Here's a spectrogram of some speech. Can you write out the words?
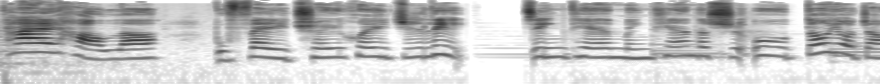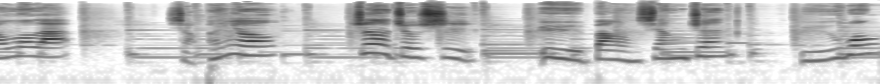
太好了，不费吹灰之力，今天、明天的食物都有着落啦。小朋友，这就是鹬蚌相争，渔翁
